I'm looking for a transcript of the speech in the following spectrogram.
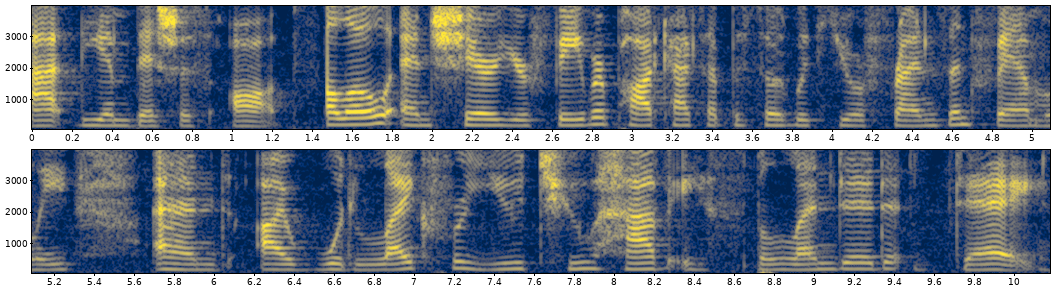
at The Ambitious Obs. Follow and share your favorite podcast episode with your friends and family. And I would like for you to have a splendid day.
